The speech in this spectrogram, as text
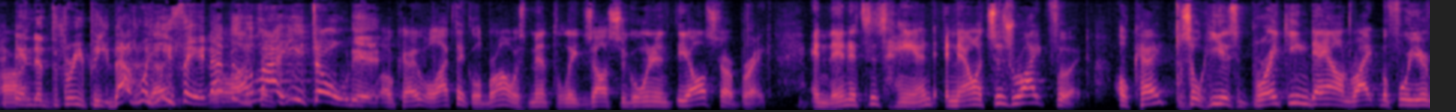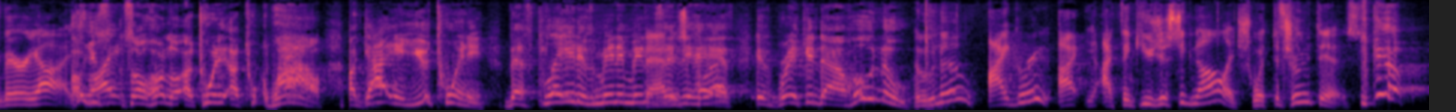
All and the three P. That's what he said. That well, was I a lie he told it. Okay, well, I think LeBron was mentally exhausted going into the All Star break. And then it's his hand, and now it's his right foot. Okay? So he is breaking down right before your very eyes, Oh, you, right? so hold on, a twenty, a tw- wow, a guy in year twenty that's played as many minutes That as he correct. has is breaking down. Who knew? Who knew? I agree. I, I think you just acknowledged what the truth is. Skip.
